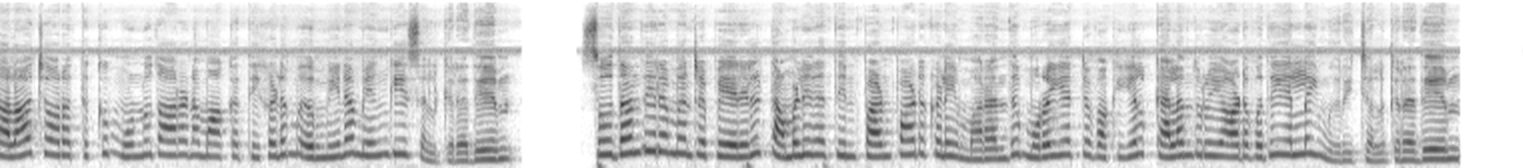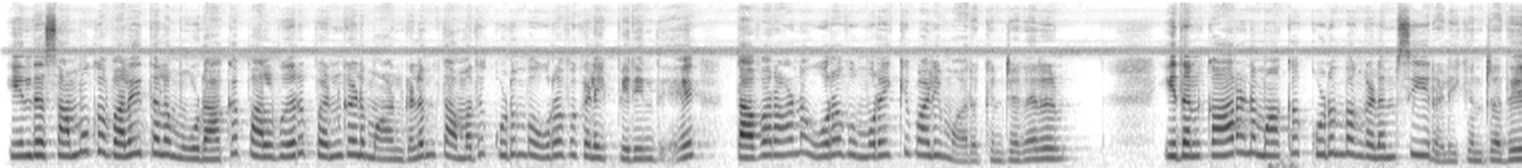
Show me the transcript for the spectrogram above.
கலாச்சாரத்துக்கும் முன்னுதாரணமாக திகழும் எம்மினம் எங்கே செல்கிறது? சுதந்திரம் என்ற பெயரில் தமிழினத்தின் பண்பாடுகளை மறந்து முறையற்ற வகையில் கலந்துரையாடுவது எல்லை மீறி செல்கிறது. இந்த சமூக வலைத்தளம் ஊடாக பல்வேறு பெண்களும் ஆண்களும் தமது குடும்ப உறவுகளை பிரிந்து தவறான உறவு முறைக்கு வழிமாறுகின்றனர். இதன் காரணமாக குடும்பங்களும் சீரழிகின்றது.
